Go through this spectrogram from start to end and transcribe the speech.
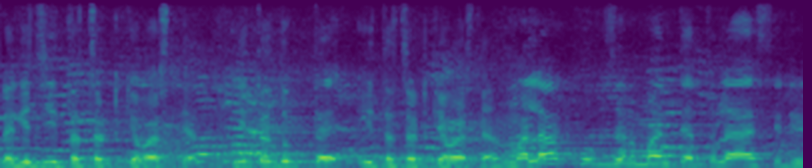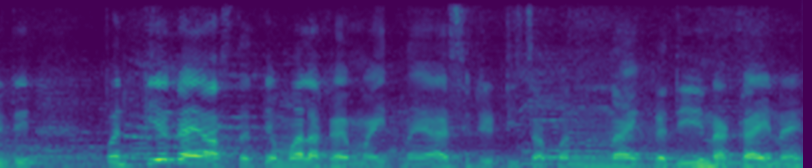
लगेच इथं चटके बसतात इथं दुखतंय इथं चटके बसतात मला खूप जण मानतात तुला ॲसिडिटी पण ते काय असतं ते मला काय माहीत नाही. ॲसिडिटीचा पण नाही कधी ना काय नाही.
